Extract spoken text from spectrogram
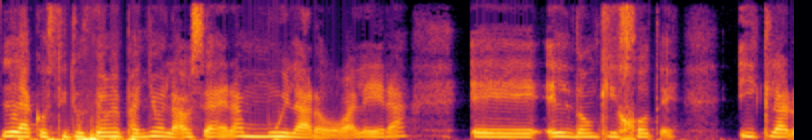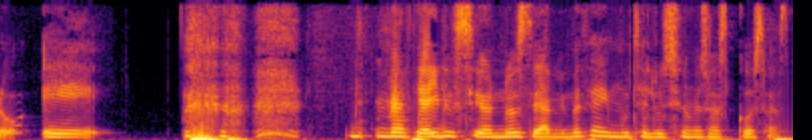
la Constitución española, o sea, era muy largo, ¿vale? Era eh, el Don Quijote. Y claro, eh, me hacía ilusión, no sé, a mí me hacía mucha ilusión esas cosas.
